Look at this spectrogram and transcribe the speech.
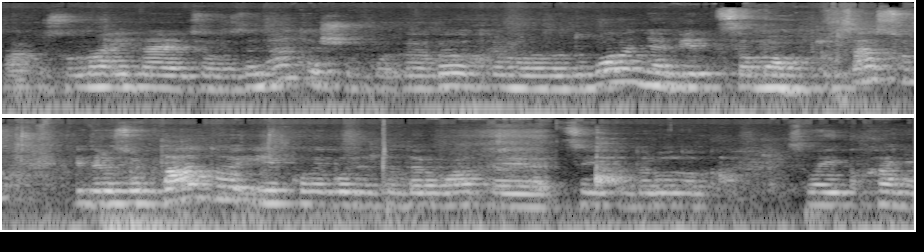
Так? Основна ідея цього заняття, щоб ви отримали задоволення від самого процесу, від результату, і коли будете дарувати цей подарунок своє кохання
